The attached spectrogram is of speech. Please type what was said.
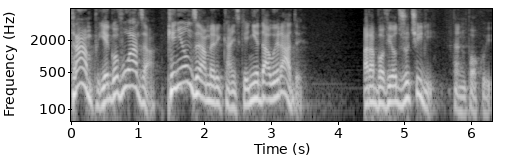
Trump, jego władza, pieniądze amerykańskie nie dały rady. Arabowie odrzucili ten pokój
